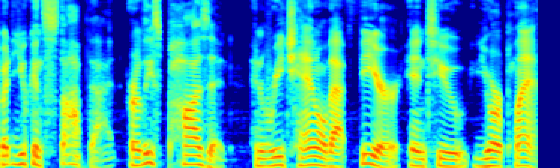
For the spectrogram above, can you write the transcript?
But you can stop that or at least pause it and rechannel that fear into your plan.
